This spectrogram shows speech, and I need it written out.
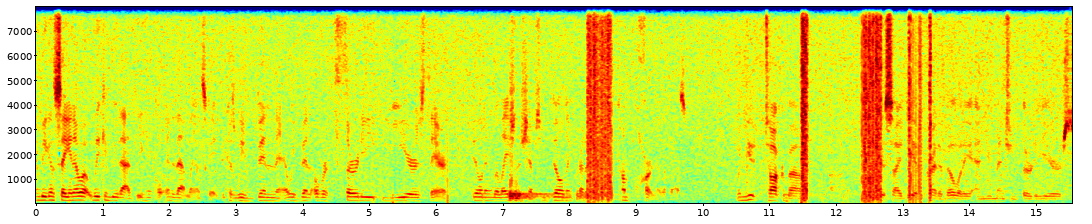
And we can say, you know what, we can be that vehicle into that landscape because we've been there. We've been over 30 years there, building relationships, building credibility. Come partner with us. When you talk about uh, this idea of credibility, and you mentioned 30 years,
